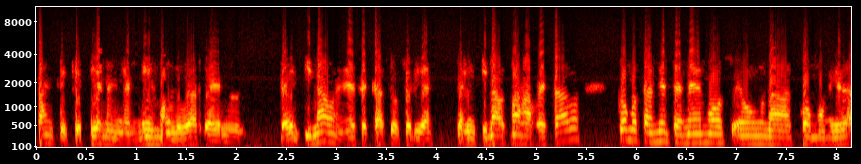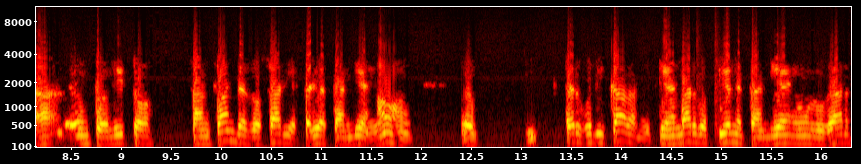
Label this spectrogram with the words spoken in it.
tanque que tienen en el mismo lugar del, del en este caso sería el Empinado más afectado, como también tenemos una comunidad, un pueblito, San Juan de Rosario estaría también, ¿no? Eh, perjudicada, sin embargo tiene también un lugar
